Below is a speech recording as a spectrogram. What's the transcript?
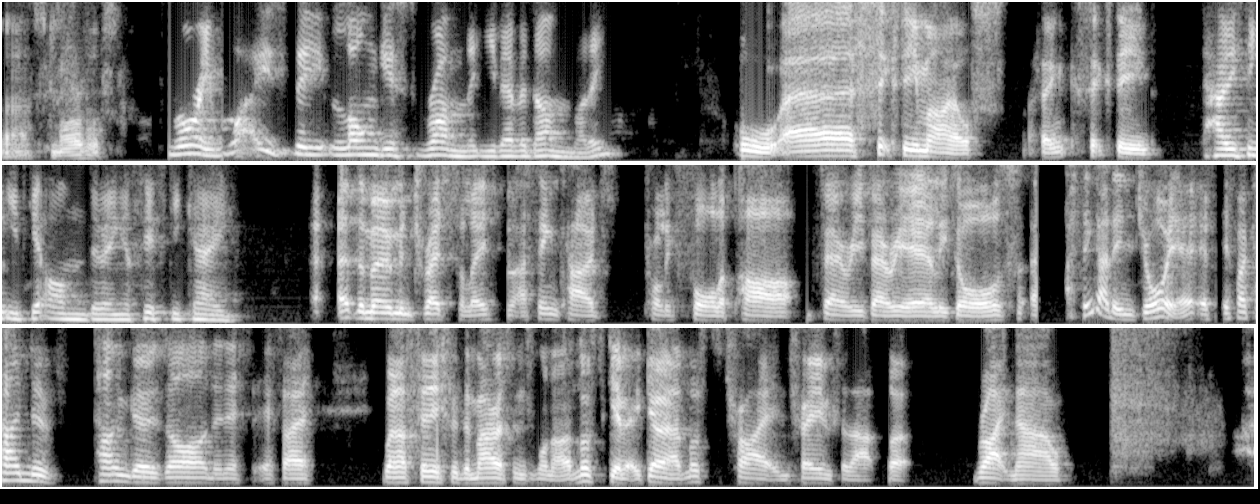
That's marvelous. Rory, what is the longest run that you've ever done, buddy? oh, uh, 16 miles, I think 16. How do you think you'd get on doing a 50k? At the moment, dreadfully, I think I'd probably fall apart very, very early doors. I think I'd enjoy it if, if I kind of time goes on and if, if I when I finish with the marathons one, I'd love to give it a go. I'd love to try it and train for that. But right now, I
